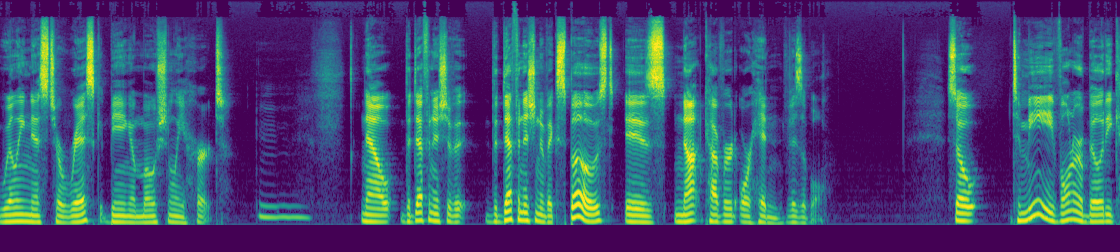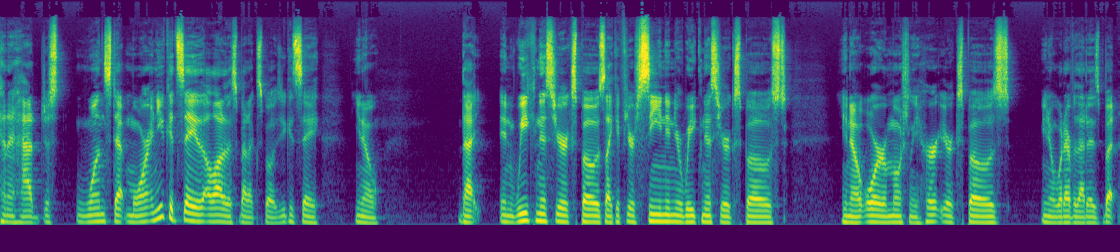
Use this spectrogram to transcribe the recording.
Willingness to risk being emotionally hurt. Mm. Now, the definition of the definition of exposed is not covered or hidden, visible. So, to me, vulnerability kind of had just one step more, and you could say a lot of this about exposed. You could say, you know, that in weakness you're exposed, like if you're seen in your weakness, you're exposed, you know, or emotionally hurt, you're exposed, you know, whatever that is. But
